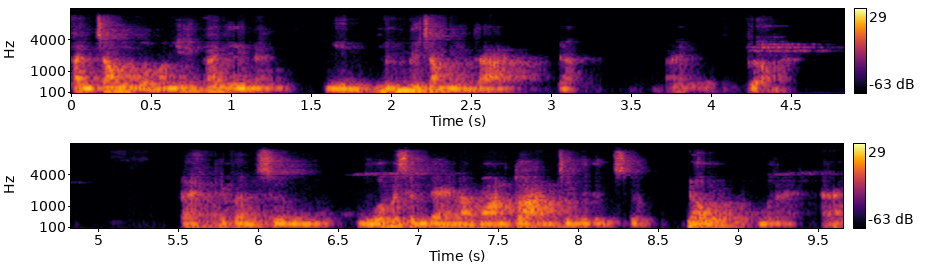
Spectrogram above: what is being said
thành trong của mà nghĩ ta nhìn này. Nhìn đứng từ trong nhìn ra. này tượng đây, cái phần xương búa và xương đen là hoàn toàn trên cái từng xương đầu của này đấy.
